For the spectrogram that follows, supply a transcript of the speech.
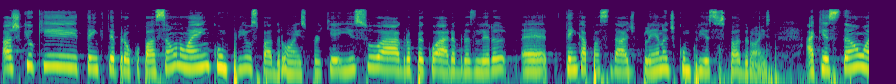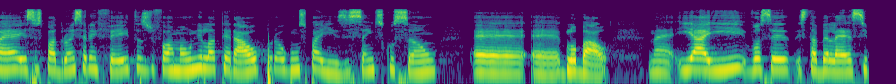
Acho que o que tem que ter preocupação não é em cumprir os padrões, porque isso a agropecuária brasileira é, tem capacidade plena de cumprir esses padrões. A questão é esses padrões serem feitos de forma unilateral por alguns países, sem discussão é, é, global. Né? E aí você estabelece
